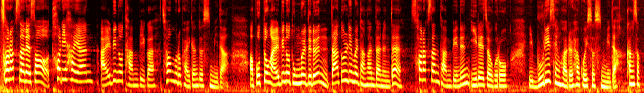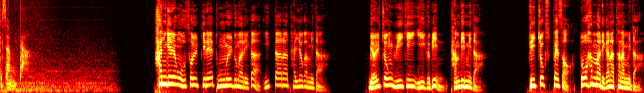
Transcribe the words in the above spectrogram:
설악산에서 털이 하얀 알비노 담비가 처음으로 발견됐습니다. 아, 보통 알비노 동물들은 따돌림을 당한다는데 설악산 담비는 이례적으로 이 무리 생활을 하고 있었습니다. 강석 기자입니다. 한계령 오솔길에 동물 두 마리가 잇따라 달려갑니다. 멸종 위기 2급인 담비입니다. 뒤쪽 숲에서 또 한 마리가 나타납니다.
